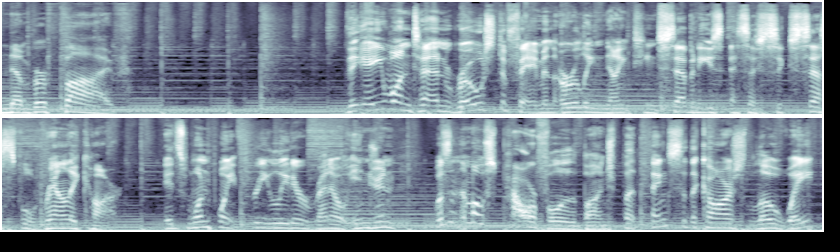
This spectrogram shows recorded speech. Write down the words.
Number 5. The A110 rose to fame in the early 1970s as a successful rally car. Its 1.3 liter Renault engine wasn't the most powerful of the bunch, but thanks to the car's low weight,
